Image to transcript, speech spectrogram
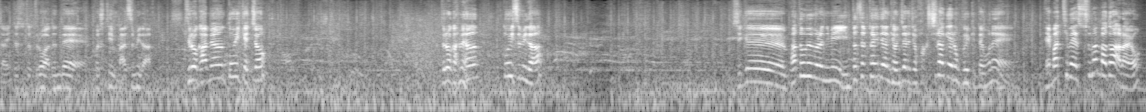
자 인터셉터 들어왔는데 거치 팀 많습니다. 들어가면 또 있겠죠? 들어가면 또 있습니다. 지금 바토메모르님이 인터셉터에 대한 견제를 좀 확실하게 해놓고 있기 때문에 대바 팀의 수만 봐도 알아요.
